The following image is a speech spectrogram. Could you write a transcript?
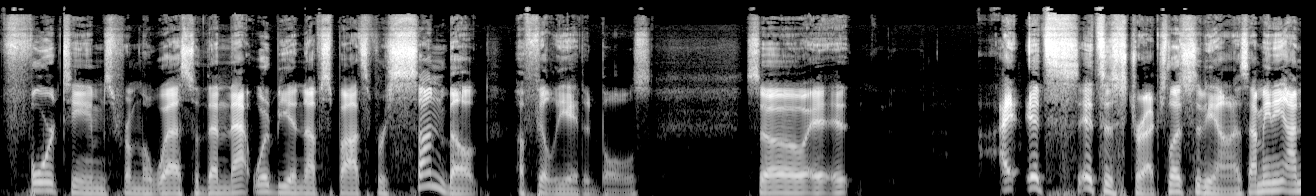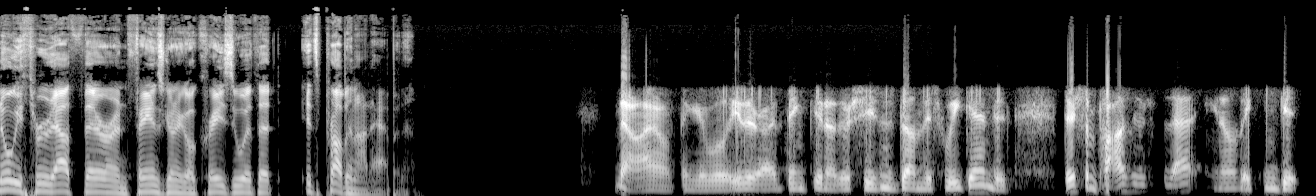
four teams from the West. So then that would be enough spots for Sun Belt affiliated bowls. So it, it I, it's it's a stretch. Let's just be honest. I mean, I know we threw it out there, and fans are going to go crazy with it. It's probably not happening. No, I don't think it will either. I think you know their season's done this weekend, and there's some positives to that. You know, they can get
